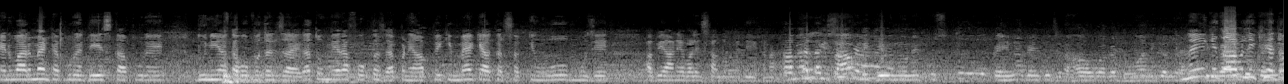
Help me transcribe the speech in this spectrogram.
एनवायरनमेंट है पूरे देश का पूरे दुनिया का वो बदल जाएगा। तो मेरा फोकस है अपने आप पे कि मैं क्या कर सकती हूँ वो मुझे अभी आने वाले सालों में देखना है। किताब लिखी उन्होंने कुछ तो कहीं ना कहीं कुछ रहा होगा अगर धुआँ निकल रहा है नहीं किताब तो लिखी तो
